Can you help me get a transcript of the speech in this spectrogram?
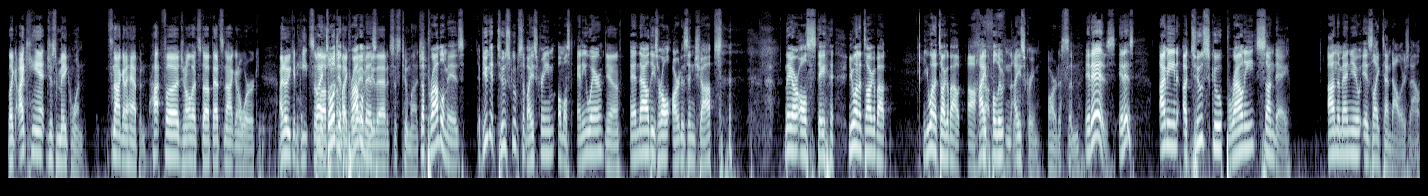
Like I can't just make one. It's not gonna happen. Hot fudge and all that stuff. That's not gonna work. I know you can heat some But I told you the, the problem is- that. It's just too much. The problem is if you get two scoops of ice cream almost anywhere, yeah. and now these are all artisan shops. they are all state. You want to talk about? You want to talk about uh, highfalutin ice cream? Artisan. It is. It is. I mean, a two scoop brownie sundae on the menu is like ten dollars now.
